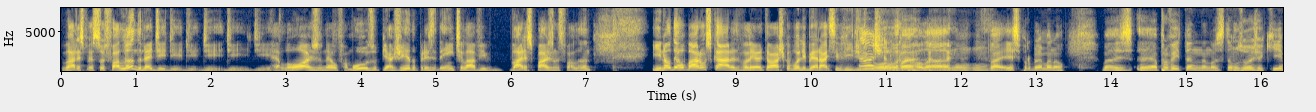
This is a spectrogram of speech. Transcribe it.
várias pessoas falando, né, de, de, de, de, de, de relógio, né, o famoso Piaget do presidente lá, vi várias páginas falando, e não derrubaram os caras. Eu falei, então acho que eu vou liberar esse vídeo Eu de acho que novo. não vai rolar, não, não vai, esse problema não. Mas é, aproveitando, né, nós estamos Uhum. hoje aqui,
